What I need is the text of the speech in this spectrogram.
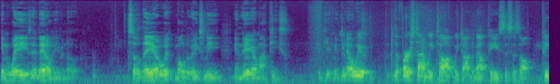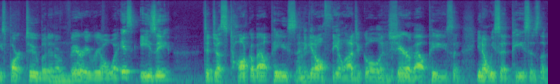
in ways that they don't even know it. So they are what motivates me and they are my peace to get me through. You know, we the first time we talked, we talked about peace. This is all peace part two, but in a mm-hmm. very real way. It's easy to just talk about peace and to get all theological and mm-hmm. share about peace. And, you know, we said peace is the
